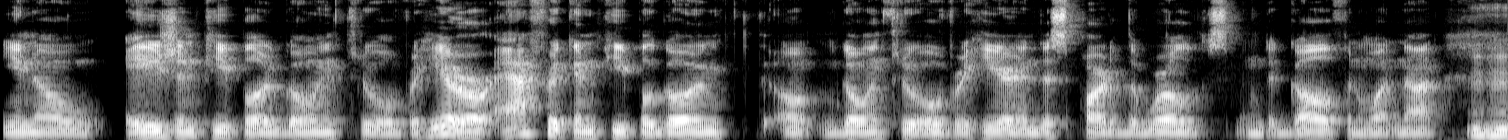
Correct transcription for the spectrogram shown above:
you know Asian people are going through over here, or African people going uh, going through over here in this part of the world, in the Gulf and whatnot, mm-hmm.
